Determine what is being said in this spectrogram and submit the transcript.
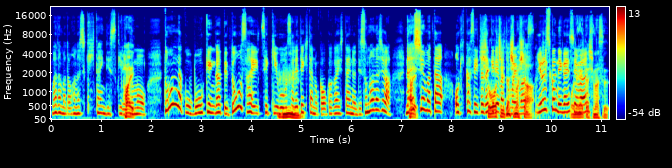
まだまだお話聞きたいんですけれども、はい、どんなこう冒険があってどう採石をされてきたのかお伺いしたいので、うん、その話は来週またお聞かせいただければと思います、はい、よろしくお願いします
